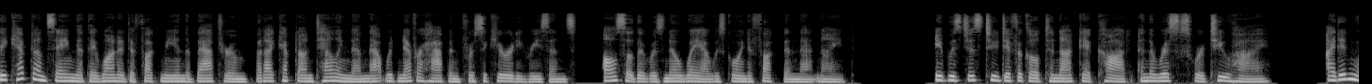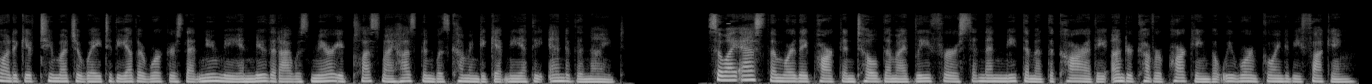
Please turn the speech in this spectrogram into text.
They kept on saying that they wanted to fuck me in the bathroom, but I kept on telling them that would never happen for security reasons, also, there was no way I was going to fuck them that night. It was just too difficult to not get caught, and the risks were too high. I didn't want to give too much away to the other workers that knew me and knew that I was married, plus, my husband was coming to get me at the end of the night. So I asked them where they parked and told them I'd leave first and then meet them at the car at the undercover parking, but we weren't going to be fucking.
